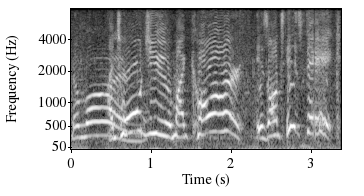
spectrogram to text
Come on. I told you, my car is autistic!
